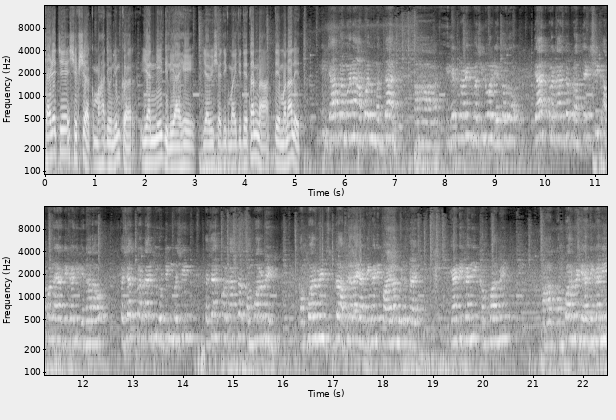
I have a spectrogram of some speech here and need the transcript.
शाळेचे शिक्षक महादेव निमकर यांनी दिली आहे. याविषयी अधिक माहिती देताना ते म्हणालेत ज्याप्रमाणे आपण मतदान इलेक्ट्रॉनिक मशीनवर घेत होतो त्याच प्रकारचं प्रात्यक्षिक आपण या ठिकाणी घेणार आहोत. तशाच प्रकारची वोटिंग मशीन तशाच प्रकारचं कंपार्टमेंट कंपार्टमेंटसुद्धा आपल्याला या ठिकाणी पाहायला मिळत आहे. या ठिकाणी कंपार्टमेंट कंपार्टमेंट या ठिकाणी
